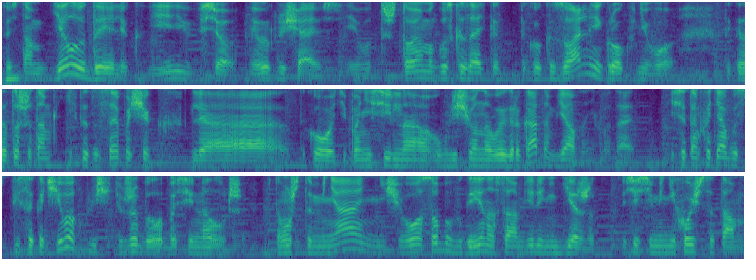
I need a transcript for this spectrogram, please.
то есть там делаю делик и все, и выключаюсь. И вот что я могу сказать как такой казуальный игрок в него, так это то, что там каких-то цепочек для такого типа не сильно увлеченного игрока там явно не хватает. Если там хотя бы список ачивок включить, уже было бы сильно лучше. Потому что меня ничего особо в игре на самом деле не держит. То есть если мне не хочется там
